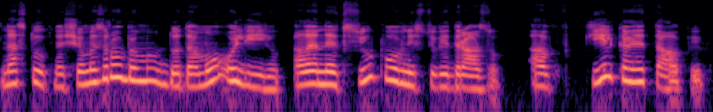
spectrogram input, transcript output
Наступне, що ми зробимо, додамо олію, але не всю повністю відразу, а в кілька етапів.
